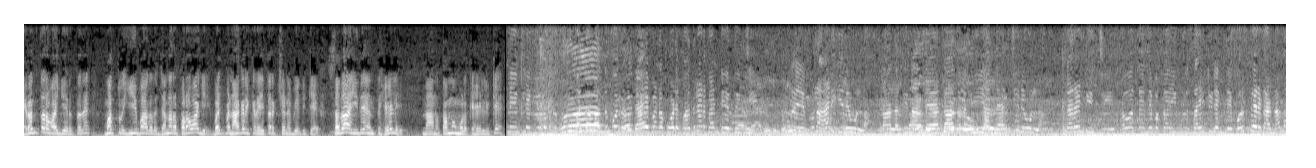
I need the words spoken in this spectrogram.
ನಿರಂತರವಾಗಿ ಇರುತ್ತದೆ. ಮತ್ತು ಈ ಭಾಗದ ಜನರ ಪರವಾಗಿ ಬಜ್ಪೆ ನಾಗರಿಕರ ಹಿತರಕ್ಷಣಾ ವೇದಿಕೆ ಸದಾ ಇದೆ ಅಂತ ಹೇಳಿ ನಾನು ತಮ್ಮ ಮೂಲಕ ಹೇಳಲಿಕ್ಕೆ ಕರೆಂಟ್ ಇಚ್ಚಿ ಅವತ್ತನ್ನೆ ಬಕ್ಕ ಇನ್ನು ಸೈಟ್ ಎಂಕ್ಲೆ ಬರ್ಪೇರೆ ಡಾಂಡಲ್ಲ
